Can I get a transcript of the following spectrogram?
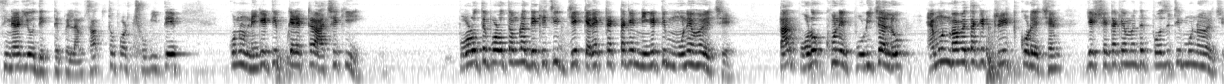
সিনারিও দেখতে পেলাম। স্বার্থপর ছবিতে কোনো নেগেটিভ ক্যারেক্টার আছে কি? পড়তে পড়তে আমরা দেখেছি যে ক্যারেক্টারটাকে নেগেটিভ মনে হয়েছে। তার পরক্ষণে পরিচালক এমনভাবে তাকে ট্রিট করেছেন যে সেটাকে আমাদের পজিটিভ মনে হয়েছে।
